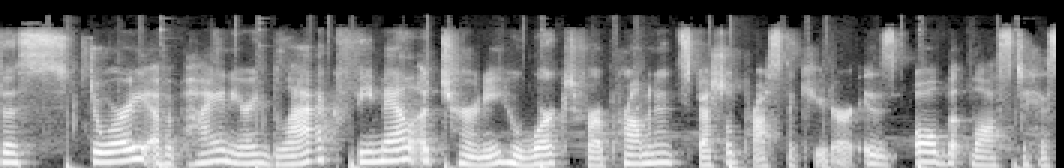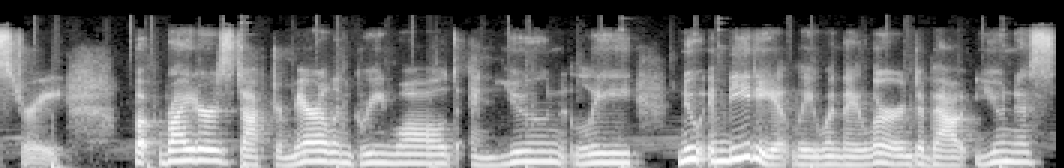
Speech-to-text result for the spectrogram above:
The story of a pioneering Black female attorney who worked for a prominent special prosecutor is all but lost to history. But writers Dr. Marilyn Greenwald and Yun Li knew immediately when they learned about Eunice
